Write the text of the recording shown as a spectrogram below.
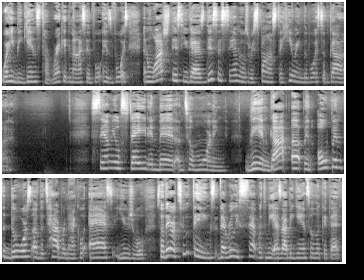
where he begins to recognize his voice. And watch this, you guys. This is Samuel's response to hearing the voice of God. Samuel stayed in bed until morning, then got up and opened the doors of the tabernacle as usual. So there are two things that really sat with me as I began to look at that.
